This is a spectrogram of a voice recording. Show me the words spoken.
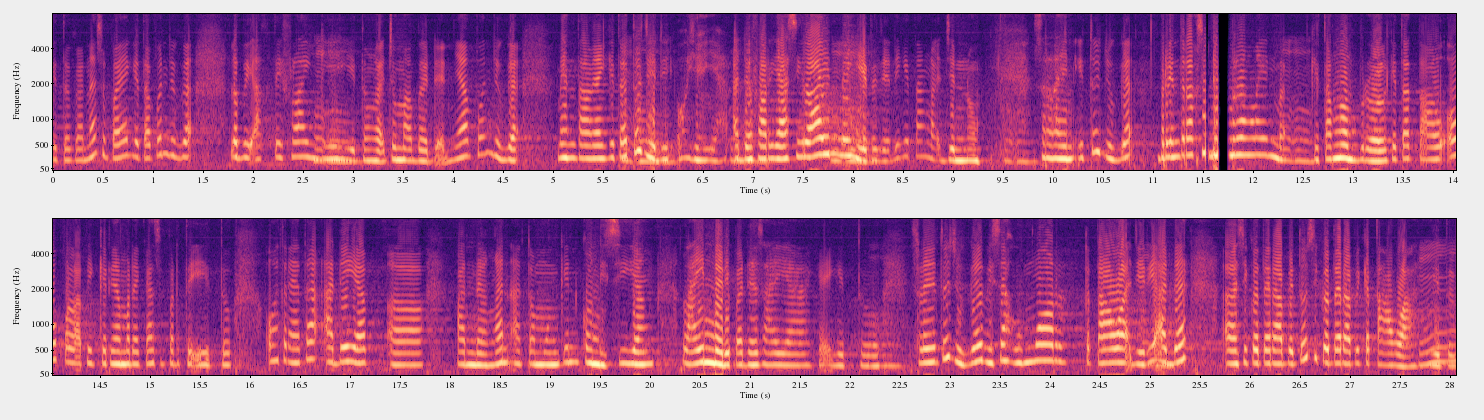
gitu. Karena supaya kita pun juga lebih aktif lagi gitu. Nggak cuma badannya pun juga mentalnya kita tuh jadi oh iya ya ada variasi lain nih gitu. Jadi kita nggak jenuh. Selain itu juga berinteraksi dengan orang lain mbak. Kita ngobrol kita tahu oh pola pikirnya mereka seperti itu. Oh ternyata ada ya eh, pandangan atau mungkin kondisi yang lain daripada saya kayak gitu. Selain itu juga bisa humor ketawa. Jadi ada eh, psikoterapi itu psikoterapi ketawa gitu.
